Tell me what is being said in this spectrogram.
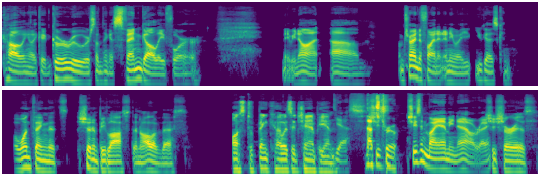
calling like a guru or something, a Svengali for her. Maybe not. Um, I'm trying to find it anyway. You, you guys can. Well, one thing that shouldn't be lost in all of this, Ostapenko is a champion. Yes, That's she's, true. She's in Miami now, right? she sure is.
